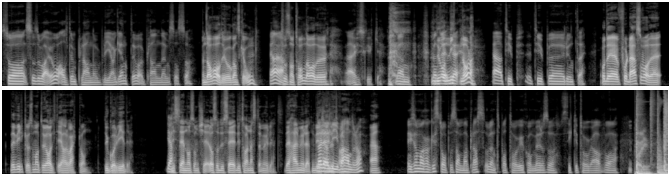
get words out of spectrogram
Så, så det var jo alltid en plan å bli agent. Det var jo planen deres også. Men da var du jo ganske ung. Ja, ja. 2012, da var du Nei, Jeg husker ikke. Men, men Du var 19 år, da. Ja, typ, typ eh, rundt det. Og det, for deg så var det Det virker jo som at du alltid har vært sånn Du går videre. Ja. Hvis det er noe som skjer. Altså du, ser, du tar neste mulighet. Det er her muligheten Det er det livet handler om. Ja. Liksom, man kan ikke stå på samme plass og vente på at toget kommer, og så stikker toget av. Og...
